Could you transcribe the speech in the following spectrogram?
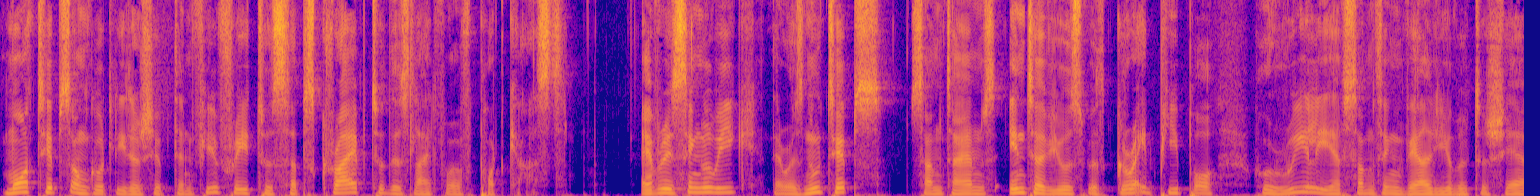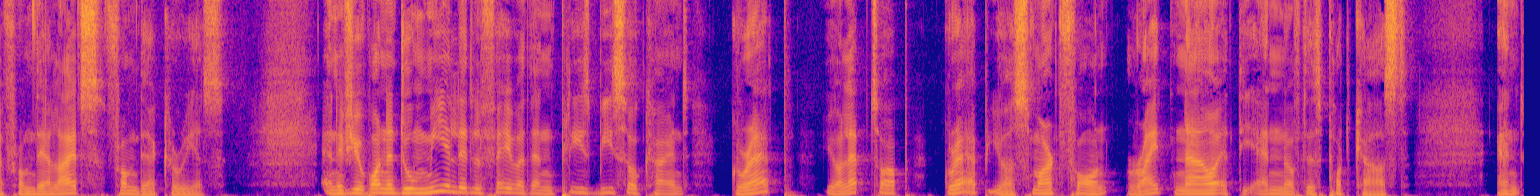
more tips on good leadership, then feel free to subscribe to this Leitwolf podcast. Every single week, there is new tips, sometimes interviews with great people who really have something valuable to share from their lives, from their careers. And if you want to do me a little favor, then please be so kind, grab your laptop, grab your smartphone right now at the end of this podcast and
